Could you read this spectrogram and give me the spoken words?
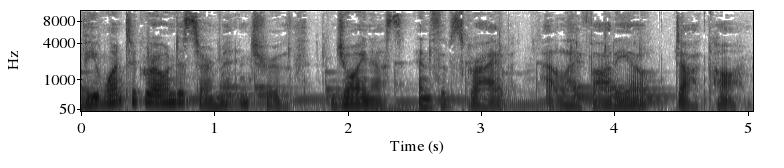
If you want to grow in discernment and truth, join us and subscribe at lifeaudio.com.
